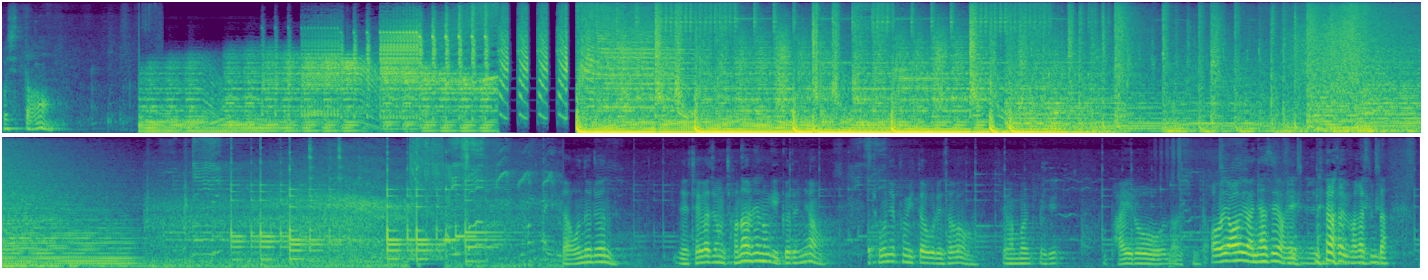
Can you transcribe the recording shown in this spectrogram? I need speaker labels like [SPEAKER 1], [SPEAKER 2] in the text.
[SPEAKER 1] 멋있다. 자 오늘은 네, 제가 좀 전화를 해 놓은 게 있거든요 좋은 제품이 있다고 그래서 제가 한번 여기 바로 나왔습니다. 어, 어 예, 안녕하세요. 예. 반갑습니다.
